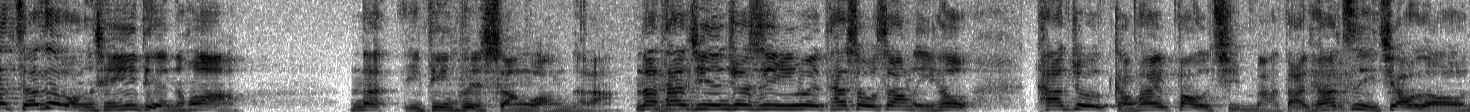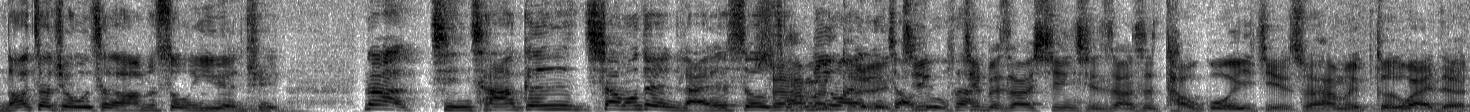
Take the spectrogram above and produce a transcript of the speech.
他只要再往前一点的话，那一定会伤亡的啦。那他今天就是因为他受伤了以后，他就赶快报警嘛，打电话自己叫的哦，然后叫救护车，他们送医院去。那警察跟消防队员来的时候，从另外一个角度看，基本上心情上是逃过一劫，所以他们格外的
